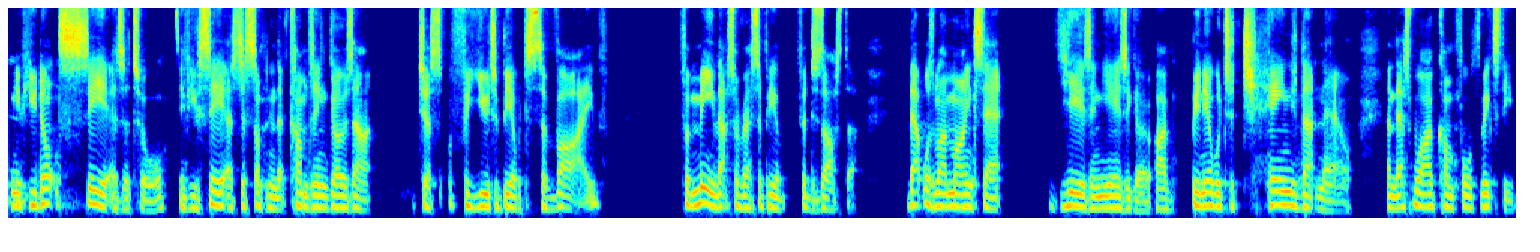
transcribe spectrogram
and if you don't see it as a tool if you see it as just something that comes in goes out just for you to be able to survive, for me, that's a recipe for disaster. That was my mindset years and years ago. I've been able to change that now, and that's why I've come full 360.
